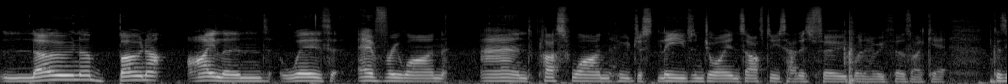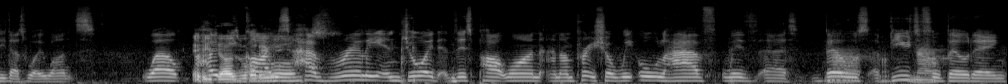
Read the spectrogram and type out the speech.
Loner Boner Island with everyone and plus one who just leaves and joins after he's had his food whenever he feels like it because he does what he wants. Well, I hope you guys have really enjoyed this part one, and I'm pretty sure we all have with uh, Bill's No, a beautiful no. building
